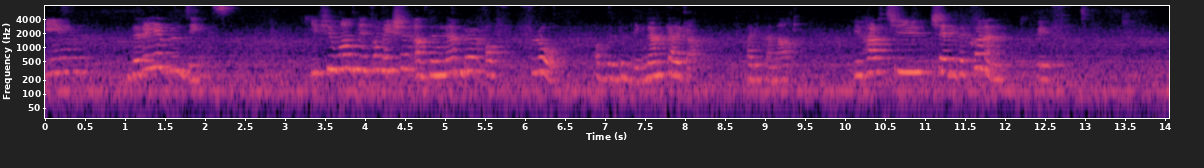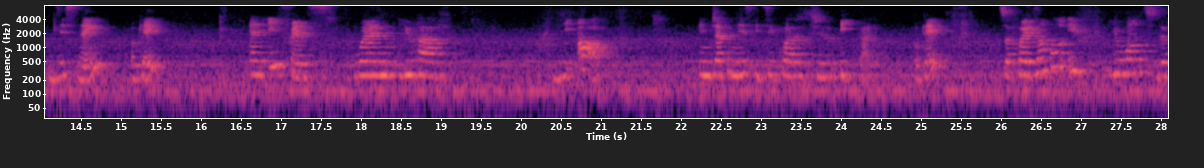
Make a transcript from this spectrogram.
In the real buildings, if you want the information of the number of floor of the building, Nankaiga, Arikana, you have to check the column with this name, okay? And in France, when you have the R, in Japanese it's equal to ikai. okay? So for example, if you want the,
